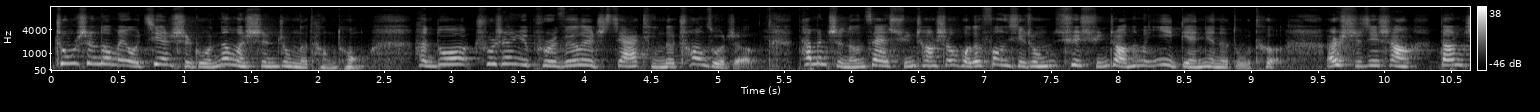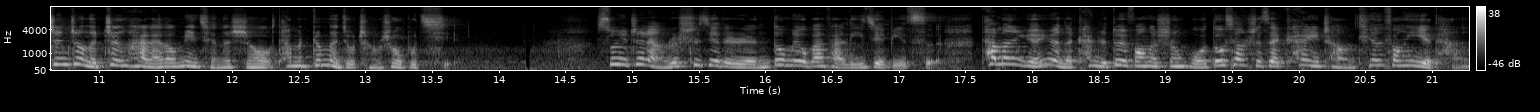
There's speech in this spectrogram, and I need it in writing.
终身都没有见识过那么深重的疼痛。很多出身于 privilege 家庭的创作者，他们只能在寻常生活的缝隙中去寻找那么一点点的独特，而实际上，当真正的震撼来到面前的时候，他们根本就承受不起。所以这两个世界的人都没有办法理解彼此，他们远远地看着对方的生活，都像是在看一场天方夜谭。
